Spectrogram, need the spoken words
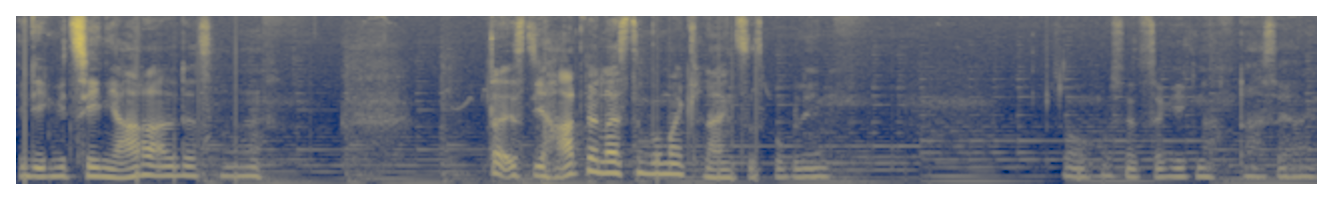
Wenn die irgendwie zehn Jahre alt ist. Ne. Da ist die Hardwareleistung wohl mein kleinstes Problem. So, wo ist jetzt der Gegner? Da ist er rein.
